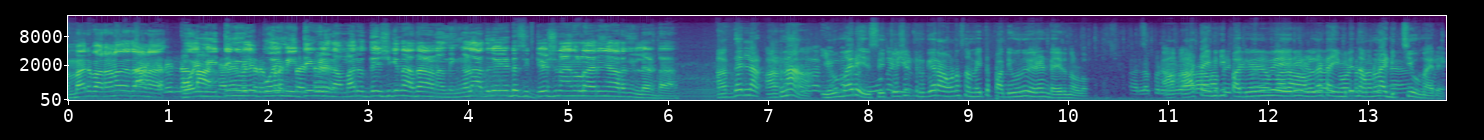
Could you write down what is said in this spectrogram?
അമ്മാര് പറയണത് ഇതാണ്. പോയി മീറ്റിംഗ് വിളി പോയി മീറ്റിംഗ് വിളി. അമ്മാര് ഉദ്ദേശിക്കുന്നത് അതാണ്. നിങ്ങൾ അത് കഴിഞ്ഞിട്ട് സിറ്റുവേഷൻ ആയെന്നുള്ള കാര്യം ഞാൻ അറിഞ്ഞില്ല കേട്ടാ. അതല്ല അണ്ണാ ഇവന്മാര് സിറ്റുവേഷൻ ട്രിഗർ ആവുന്ന സമയത്ത് പതിമൂന്ന് പേരെ ഉണ്ടായിരുന്നുള്ളൂ. ആ- ടൈമിൽ പതിമൂന്ന് പേര് ഉള്ള ടൈമിൽ നമ്മൾ അടിച്ചു ഇവന്മാരെ.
